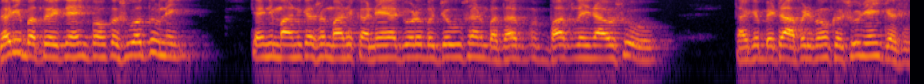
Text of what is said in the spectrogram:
ગરીબ હતો એટલે એની પાસે કશું હતું નહીં. તેની માન કહેશે મારે કનૈયા જોડે જવું છે ને, બધા ભાત લઈને આવશું તાકે બેટા, આપણી પાસે કશું નહીં કહેશે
